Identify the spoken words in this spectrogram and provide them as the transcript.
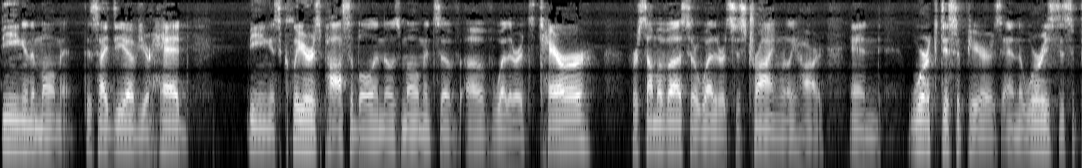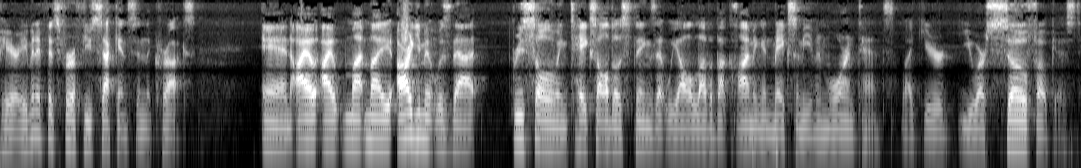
being in the moment, this idea of your head being as clear as possible in those moments of, of whether it's terror for some of us or whether it's just trying really hard and work disappears and the worries disappear, even if it's for a few seconds in the crux. And I, I my, my argument was that free soloing takes all those things that we all love about climbing and makes them even more intense. Like you're you are so focused.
